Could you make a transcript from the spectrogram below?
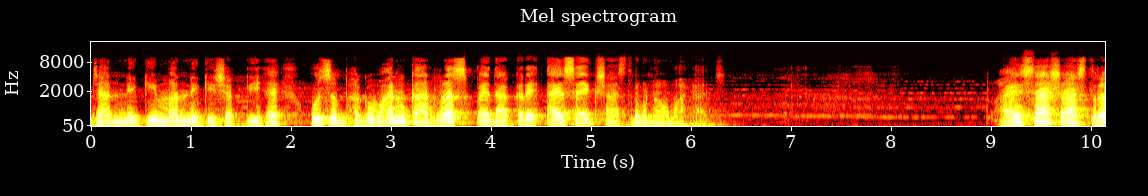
जानने की, मानने की शक्ति है, उस भगवान का रस पैदा करे, ऐसा एक शास्त्र बनाओ महाराज। ऐसा शास्त्र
